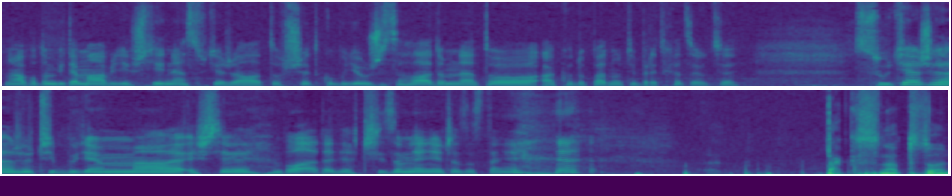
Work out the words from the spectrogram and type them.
No a potom by tam mala byť ešte jedna súťaž, ale to všetko bude už vzhľadom na to, ako dopadnú tie predchádzajúce súťaže a že či budem ešte vládať a či zo mňa niečo zostane. tak snad to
